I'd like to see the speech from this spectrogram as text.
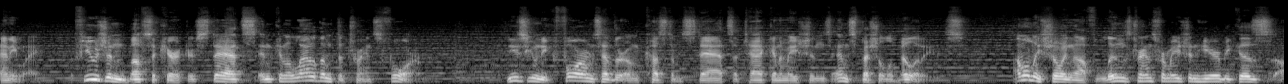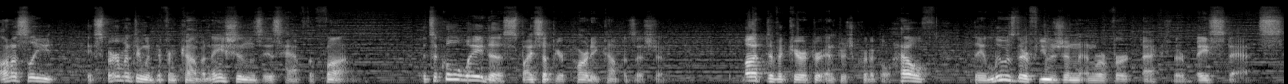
Anyway, fusion buffs a character's stats and can allow them to transform. These unique forms have their own custom stats, attack animations, and special abilities. I'm only showing off Lin's transformation here because, honestly, experimenting with different combinations is half the fun. It's a cool way to spice up your party composition. But if a character enters critical health, they lose their fusion and revert back to their base stats,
